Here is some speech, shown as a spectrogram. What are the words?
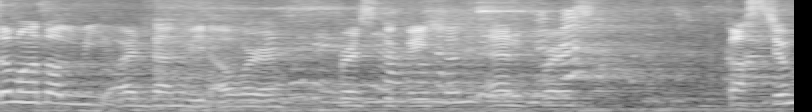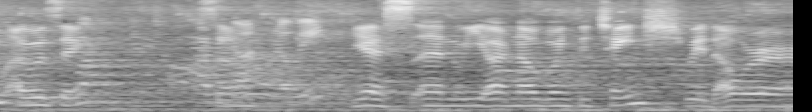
So mga tol, we are done with our first occasion and first costume, I would say. So really yes, and we are now going to change with our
